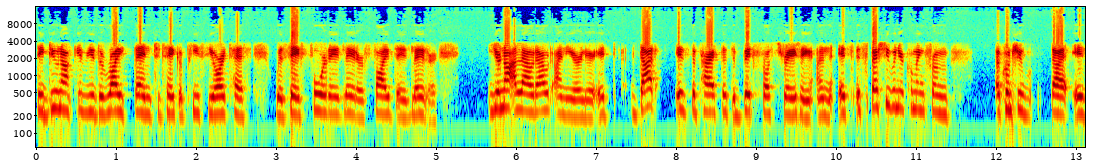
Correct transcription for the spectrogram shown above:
They do not give you the right then to take a PCR test with say four days later, five days later. You're not allowed out any earlier. It that is the part that's a bit frustrating, and it's especially when you're coming from a country that is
